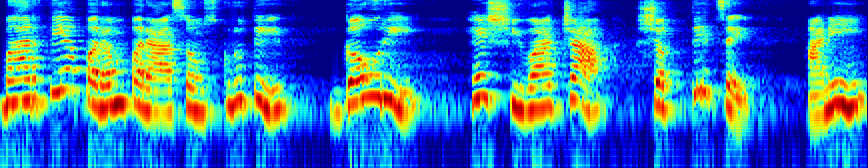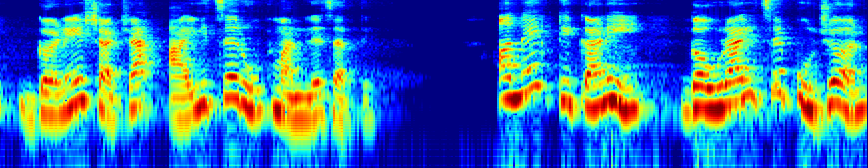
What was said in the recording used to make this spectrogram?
भारतीय परंपरा संस्कृतीत गौरी हे शिवाच्या शक्तीचे आणि गणेशाच्या आईचे रूप मानले जाते. अनेक ठिकाणी गौराईचे पूजन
